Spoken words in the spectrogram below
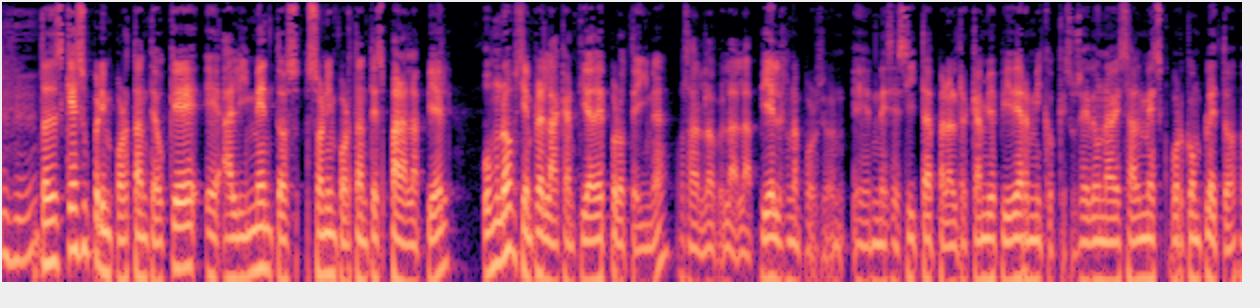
Entonces, ¿qué es súper importante o qué eh, alimentos son importantes para la piel? Uno, siempre la cantidad de proteína, o sea, la, la- la piel es una porción, eh, necesita para el recambio epidérmico que sucede una vez al mes por completo,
